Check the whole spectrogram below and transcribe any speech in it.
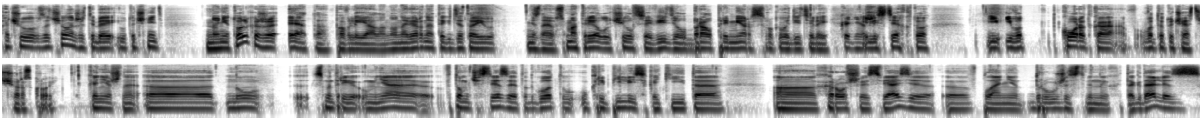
хочу зачелленджить тебя и уточнить, но не только же это повлияло, но, наверное, ты где-то, не знаю, смотрел, учился, видел, брал пример с руководителей. Конечно. Или с тех, кто... И, и вот коротко вот эту часть еще раскрой. Конечно. Э, ну, смотри, у меня в том числе за этот год укрепились какие-то э, хорошие связи э, в плане дружественных и так далее с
